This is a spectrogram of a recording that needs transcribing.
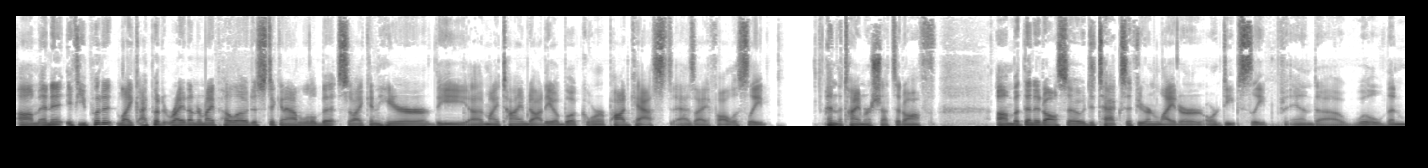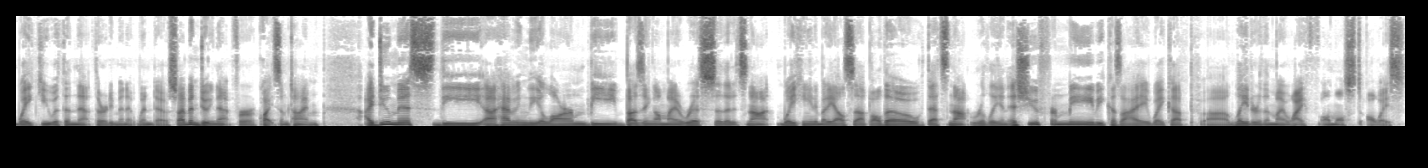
Um, and it, if you put it like I put it right under my pillow, just sticking out a little bit, so I can hear the uh, my timed audiobook or podcast as I fall asleep, and the timer shuts it off. Um, but then it also detects if you're in light or, or deep sleep and uh, will then wake you within that 30 minute window. So I've been doing that for quite some time. I do miss the uh, having the alarm be buzzing on my wrist so that it's not waking anybody else up. Although that's not really an issue for me because I wake up uh, later than my wife almost always.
